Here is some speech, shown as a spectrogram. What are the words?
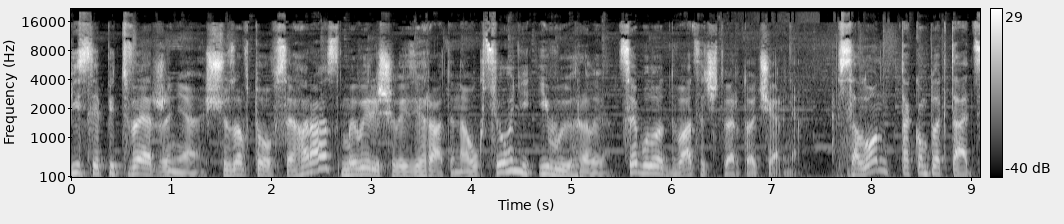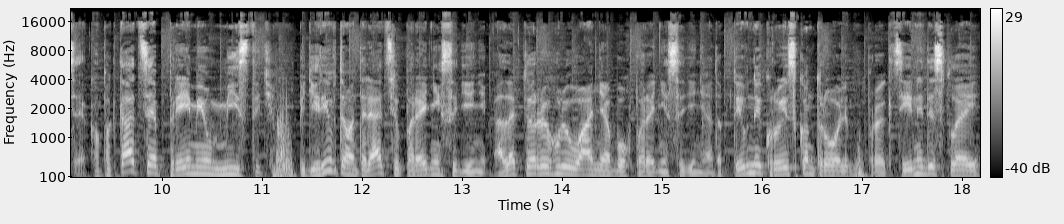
Після підтвердження, що з авто все гаразд, ми вирішили зіграти на аукціоні і виграли. Це було 24 червня. Салон та комплектація. Комплектація преміум містить підігрів та вентиляцію передніх сидінь, електрорегулювання обох передніх сидінь, адаптивний круїз-контроль, проекційний дисплей,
